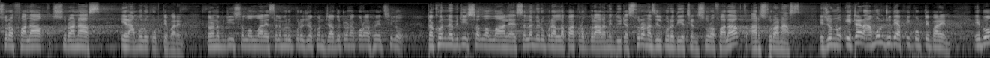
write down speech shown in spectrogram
সুরা ফালাক, সুরা নাস এর আমলও করতে পারেন। কারণ নবীজি সাল্লাহ আলাইস্লামের উপরে যখন জাদুটনা করা হয়েছিল, তখন নবীজি সাল্লাহ আলাইস্লামের উপরে আল্লাহ পাক রব্বুল আলমী দুইটা সুরা নাজিল করে দিয়েছেন, সুরা ফালাক আর সুরা নাস। এজন্য এটার আমল যদি আপনি করতে পারেন এবং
